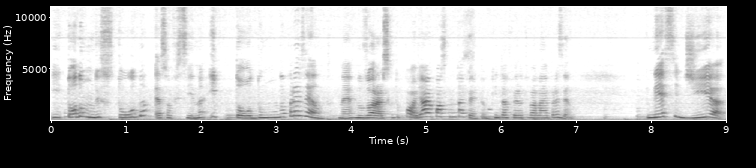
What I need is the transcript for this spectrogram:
e todo mundo estuda essa oficina e todo mundo apresenta, né? Nos horários que tu pode. Ah, eu posso quinta-feira, então quinta-feira tu vai lá e apresenta. Nesse dia,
